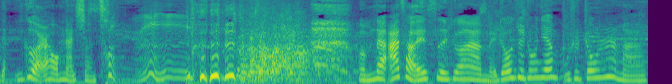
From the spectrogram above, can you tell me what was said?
两一个，然后我们俩喜欢蹭。嗯嗯，我们的阿草 A 四说啊，每周最中间不是周日吗？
